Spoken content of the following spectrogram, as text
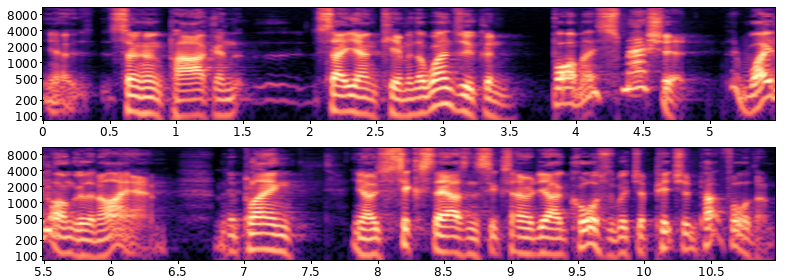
you know, Seung Park and Sei Young Kim, and the ones who can bomb, they smash it. They're way longer than I am. They're playing, you know, 6,600 yard courses, which are pitch and putt for them.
